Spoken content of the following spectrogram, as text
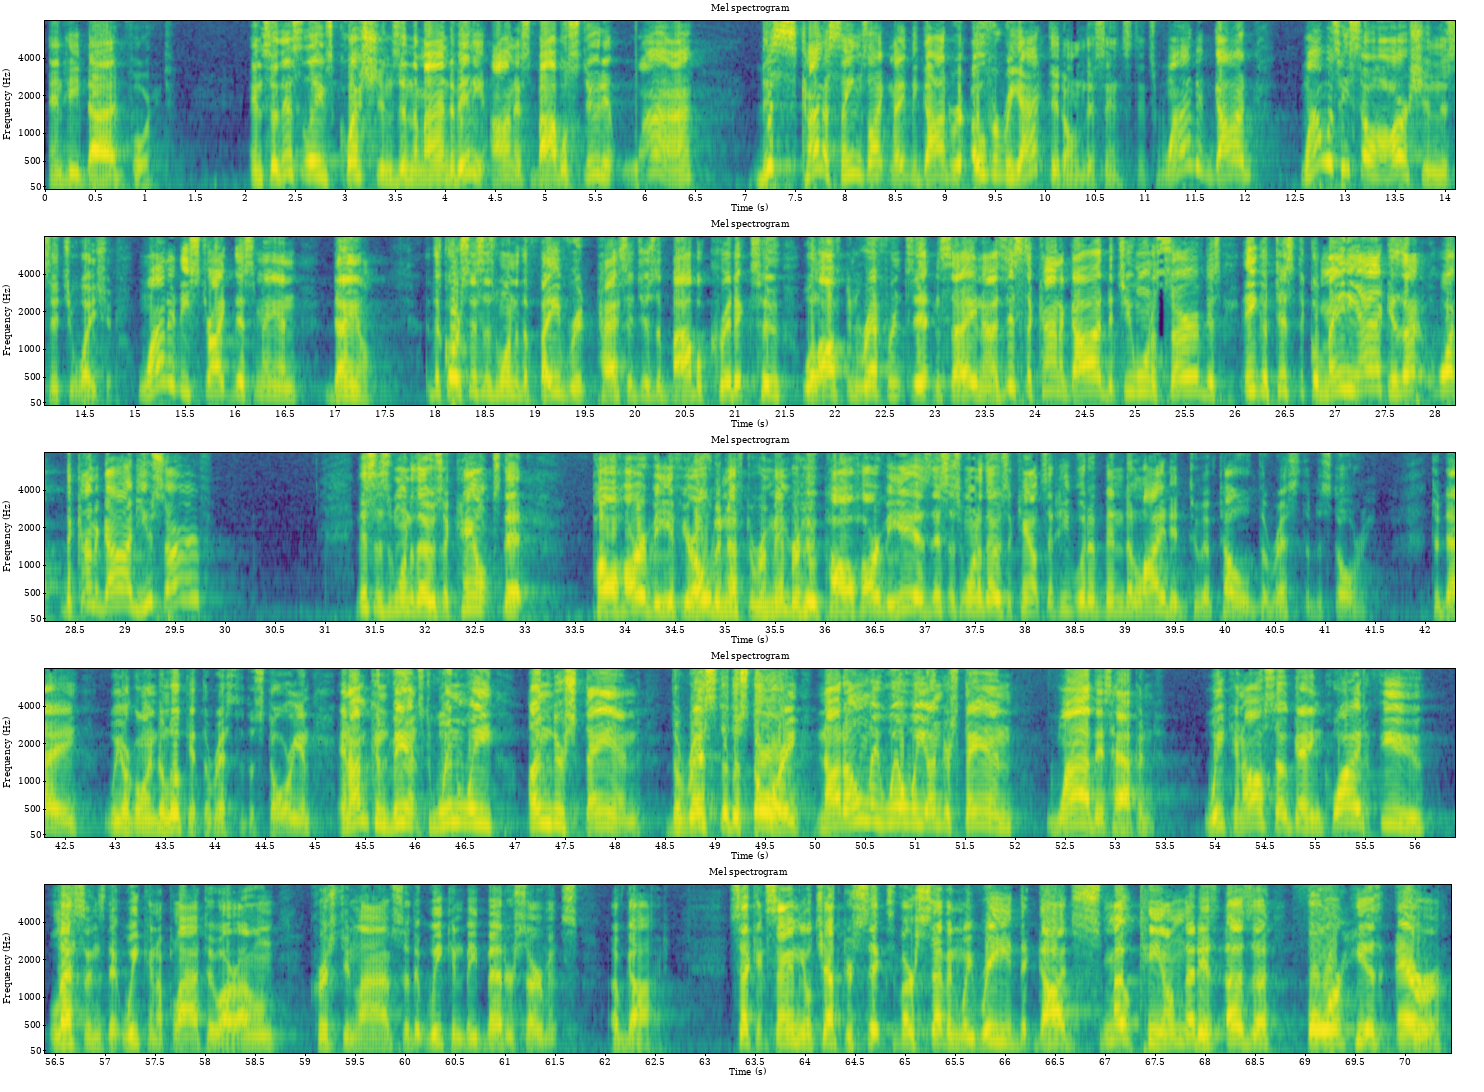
and he died for it. And so this leaves questions in the mind of any honest Bible student why this kind of seems like maybe God overreacted on this instance. Why did God, why was he so harsh in this situation? Why did he strike this man down? Of course, this is one of the favorite passages of Bible critics who will often reference it and say, Now, is this the kind of God that you want to serve? This egotistical maniac? Is that what the kind of God you serve? This is one of those accounts that Paul Harvey, if you're old enough to remember who Paul Harvey is, this is one of those accounts that he would have been delighted to have told the rest of the story. today we are going to look at the rest of the story. And, and I'm convinced when we understand the rest of the story, not only will we understand why this happened, we can also gain quite a few lessons that we can apply to our own Christian lives so that we can be better servants of God. 2 Samuel chapter 6 verse 7 we read that God smote him that is Uzzah for his error.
